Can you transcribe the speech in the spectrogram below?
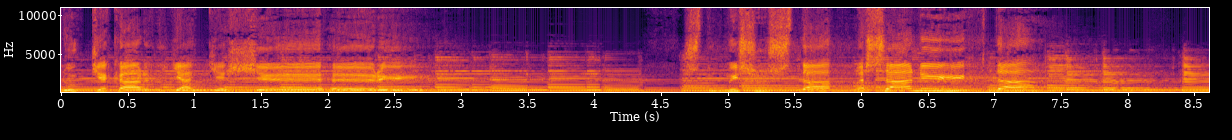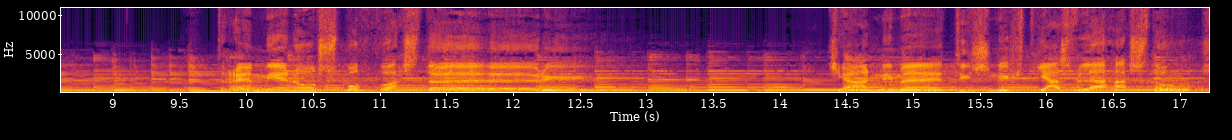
νου και καρδιά και χέρι. Στου μίσου στα μεσάνυχτα τρέμει ενός πόθου αστέρι. Κι αν είμαι της νυχτιάς βλάστος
